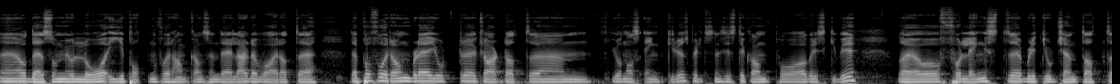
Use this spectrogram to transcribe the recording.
eh, og det som jo lå i potten for HamKam sin del her, det var at det, eh, på forhånd ble gjort eh, klart at Jonas Enkerud spilte sin siste kamp på Briskeby. Det har jo for lengst blitt gjort kjent at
